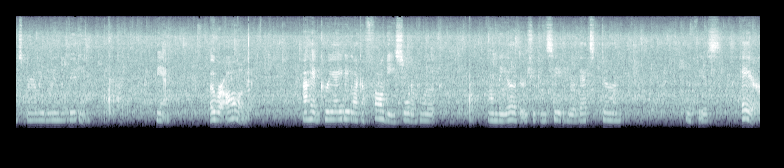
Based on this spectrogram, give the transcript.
just barely blend a bit in. Then, over all of it, I had created like a foggy sort of look on the others. You can see it here. That's done with this air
